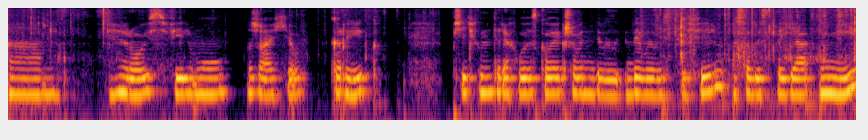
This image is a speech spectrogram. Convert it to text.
а, герой з фільму жахів Крик. Пишіть в коментарях обов'язково, якщо ви не дивились цей фільм. Особисто я ні.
